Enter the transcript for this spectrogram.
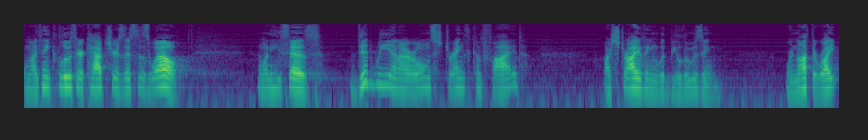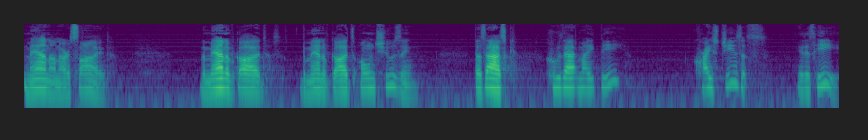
And I think Luther captures this as well. when he says, Did we in our own strength confide? Our striving would be losing. We're not the right man on our side. The man of God, the man of God's own choosing, does ask who that might be. Christ Jesus. It is He,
